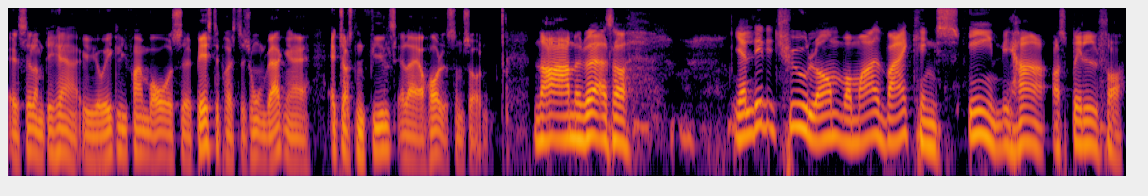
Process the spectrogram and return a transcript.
øh, selvom det her øh, jo ikke ligefrem var årets øh, bedste præstation, hverken af, af Justin Fields eller af holdet som sådan. Nej, men hvad, altså... Jeg er lidt i tvivl om, hvor meget Vikings egentlig har at spille for.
